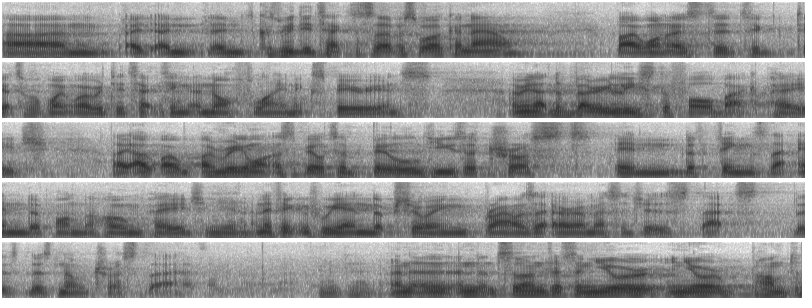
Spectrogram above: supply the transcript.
um, and because we detect a service worker now, but I want us to, to, get to a point where we're detecting an offline experience. I mean, at the very least, a fallback page. Like, I, I, really want us to be able to build user trust in the things that end up on the homepage. Yeah. And I think if we end up showing browser error messages, that's, there's, there's no trust there. Okay. And, and, and so, Andreas, in your, in your prompt,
